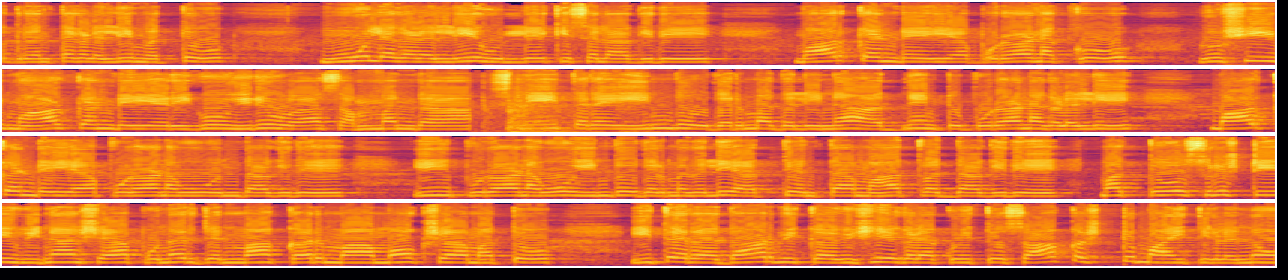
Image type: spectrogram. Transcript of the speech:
ಗ್ರಂಥಗಳಲ್ಲಿ ಮತ್ತು ಮೂಲಗಳಲ್ಲಿ ಉಲ್ಲೇಖಿಸಲಾಗಿದೆ. ಮಾರ್ಕಂಡೇಯ ಪುರಾಣಕ್ಕೂ ಋಷಿ ಮಾರ್ಕಂಡೇಯರಿಗೂ ಇರುವ ಸಂಬಂಧ. ಸ್ನೇಹಿತರೆ, ಹಿಂದೂ ಧರ್ಮದಲ್ಲಿನ ಹದಿನೆಂಟು ಪುರಾಣಗಳಲ್ಲಿ ಮಾರ್ಕಂಡೇಯ ಪುರಾಣವು ಒಂದಾಗಿದೆ. ಈ ಪುರಾಣವು ಹಿಂದೂ ಧರ್ಮದಲ್ಲಿ ಅತ್ಯಂತ ಮಹತ್ವದ್ದಾಗಿದೆ ಮತ್ತು ಸೃಷ್ಟಿ, ವಿನಾಶ, ಪುನರ್ಜನ್ಮ, ಕರ್ಮ, ಮೋಕ್ಷ ಮತ್ತು ಇತರ ಧಾರ್ಮಿಕ ವಿಷಯಗಳ ಕುರಿತು ಸಾಕಷ್ಟು ಮಾಹಿತಿಗಳನ್ನು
